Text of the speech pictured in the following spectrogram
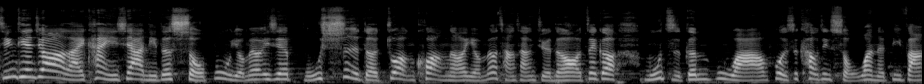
今天就要来看一下你的手部有没有一些不适的状况呢？有没有常常觉得哦，这个拇指根部啊，或者是靠近手腕的地方，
